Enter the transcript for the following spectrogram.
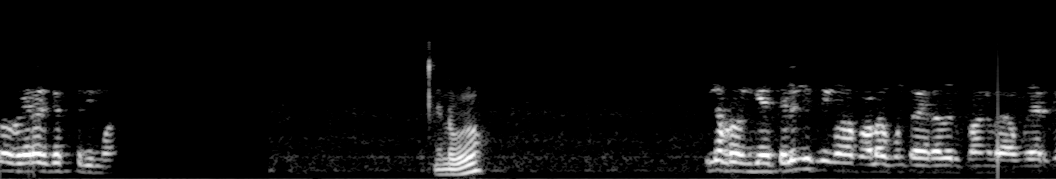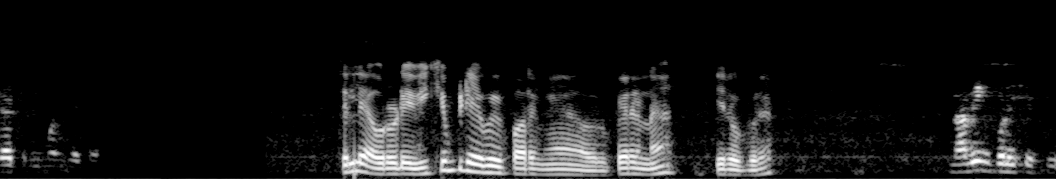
வேற இருக்க தெரியுமா? என்ன ப்ரோ இல்ல ப்ரோ இங்க தெலுங்கு சினிமா ஃபாலோ பண்ற யாராவது இருப்பாங்களா? அவங்க யாருக்காவது தெரியுமான்னு கேட்டேன். தெரியல அவருடைய விக்கிபீடியா போய் பாருங்க. அவர் பேர் என்ன? ஹீரோ பேரு? நவீன் புலிஷெட்டி.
